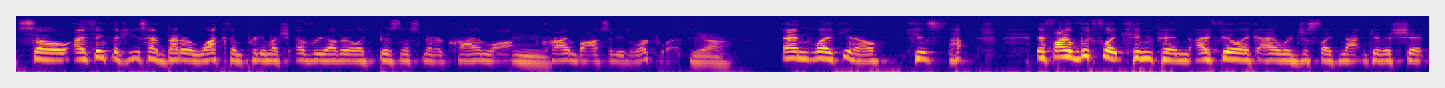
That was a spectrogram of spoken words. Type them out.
so. I think that he's had better luck than pretty much every other like businessman or crime law crime boss that he's worked with. Mm. Yeah. And like you know, he's if I looked like Kingpin, I feel like I would just like not give a shit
